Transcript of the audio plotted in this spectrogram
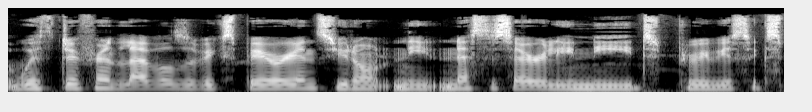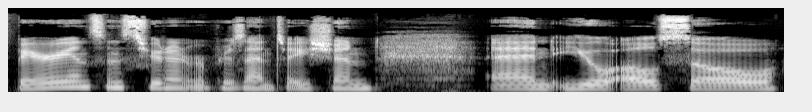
with different levels of experience. You don't need necessarily need previous experience in student representation, and you also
